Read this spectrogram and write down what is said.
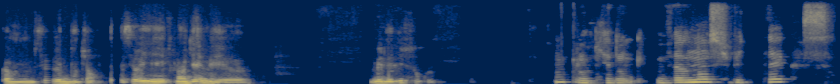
comme série de bouquins. La série est flinguée, mais, euh, mais les livres sont cool. Ok, donc Vernon Subutex.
